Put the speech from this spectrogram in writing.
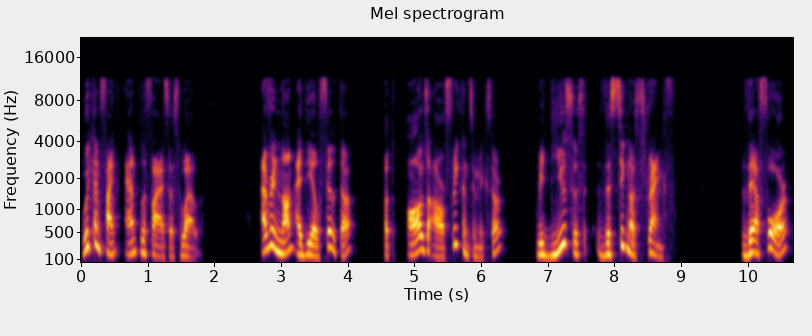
we can find amplifiers as well. Every non-ideal filter, but also our frequency mixer, reduces the signal strength. Therefore,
